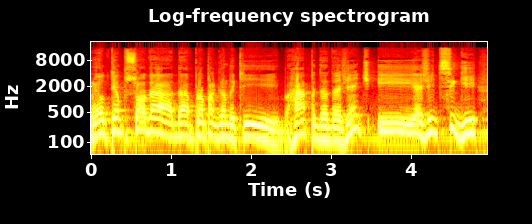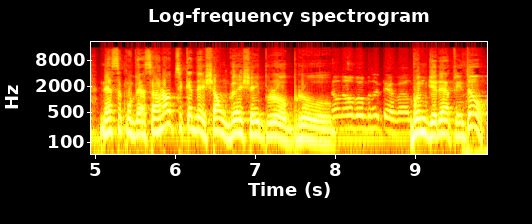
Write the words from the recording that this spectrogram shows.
É o tempo só da, da propaganda aqui rápida da gente e a gente seguir nessa conversa. Arnaldo, você quer deixar um gancho aí pro. pro... Não, não, vamos no intervalo. Vamos direto então?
